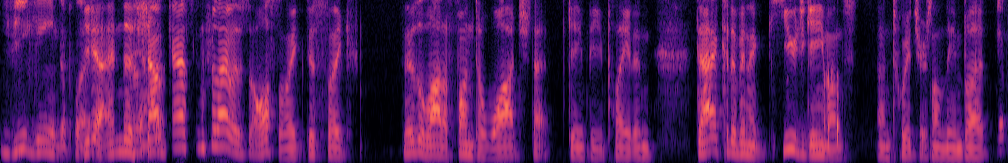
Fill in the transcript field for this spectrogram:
the game to play. yeah and the Yeah. shoutcasting for that was also like just like there's a lot of fun to watch that game being played and that could have been a huge game on on twitch or something but Yep.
